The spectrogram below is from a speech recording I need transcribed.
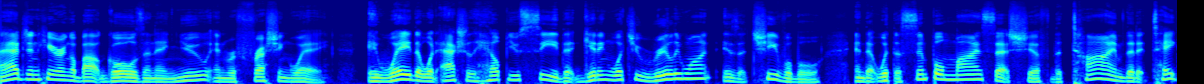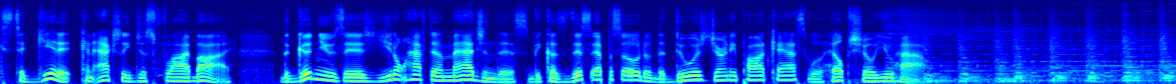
Imagine hearing about goals in a new and refreshing way, a way that would actually help you see that getting what you really want is achievable, and that with a simple mindset shift, the time that it takes to get it can actually just fly by. The good news is you don't have to imagine this because this episode of the Doer's Journey podcast will help show you how.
